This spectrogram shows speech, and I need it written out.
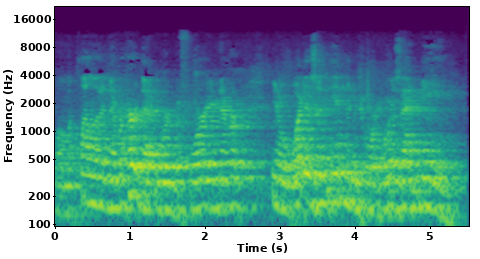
Well, McClellan had never heard that word before. He'd never, you know, what is an inventory? What does that mean?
